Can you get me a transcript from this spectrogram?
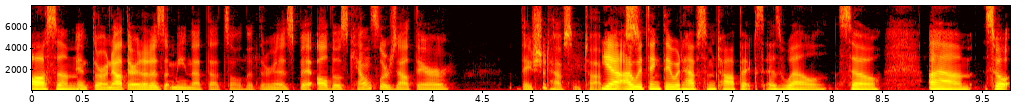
Awesome. and thrown out there. That doesn't mean that that's all that there is, but all those counselors out there, they should have some topics. yeah, I would think they would have some topics as well. So, um, so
